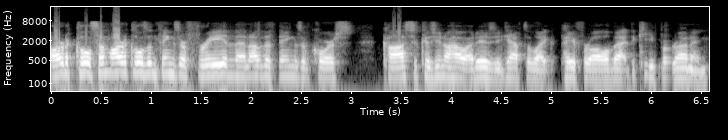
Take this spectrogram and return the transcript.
articles, some articles and things are free, and then other things, of course, cost because you know how it is. You have to like pay for all of that to keep it running.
